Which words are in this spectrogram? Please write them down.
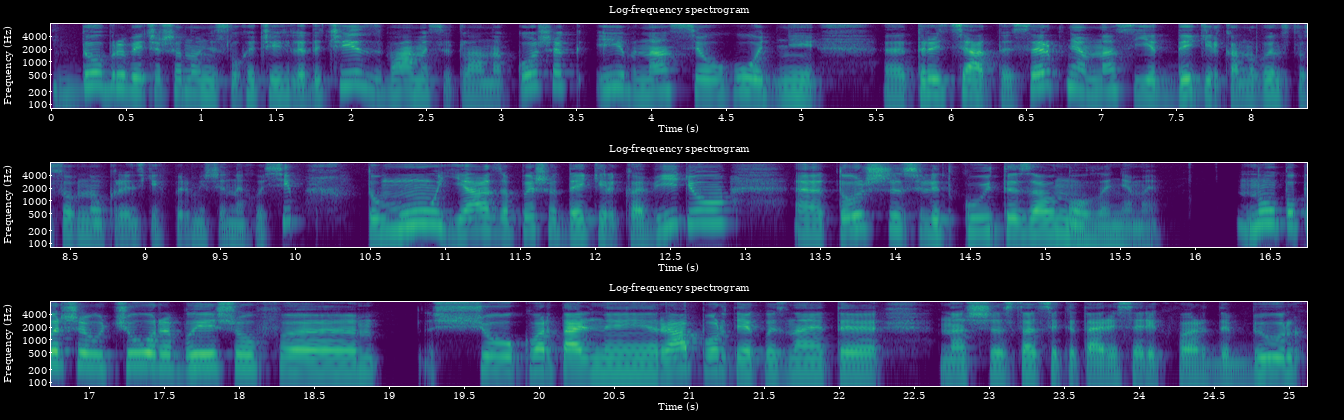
Добрий вечір, шановні слухачі і глядачі. З вами Світлана Кошик. І в нас сьогодні е, 30 серпня. В нас є декілька новин стосовно українських переміщених осіб, тому я запишу декілька відео, е, тож слідкуйте за оновленнями. Ну, по-перше, учора вийшов е, щоквартальний рапорт, як ви знаєте, наш статс-секретар Серік Фардебюрг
